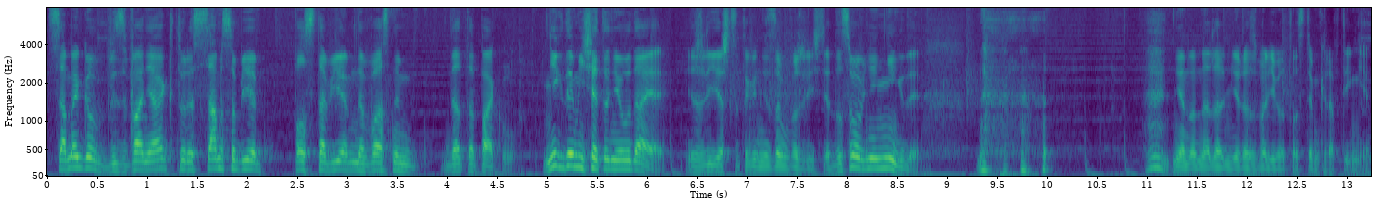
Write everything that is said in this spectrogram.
samego wyzwania, które sam sobie postawiłem na własnym datapaku. Nigdy mi się to nie udaje, jeżeli jeszcze tego nie zauważyliście. Dosłownie nigdy. Nie no, nadal mnie rozwaliło to z tym craftingiem.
